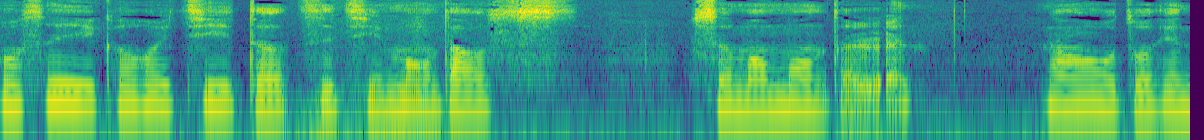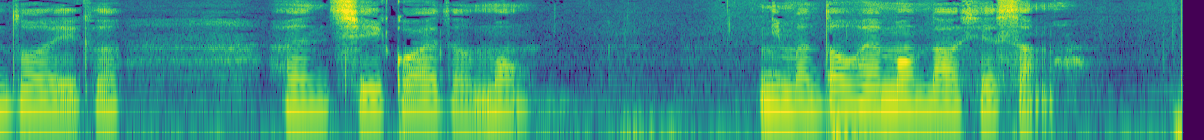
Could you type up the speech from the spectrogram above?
我是一个会记得自己梦到什么梦的人。然后我昨天做了一个很奇怪的梦你们都会梦到些什么？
